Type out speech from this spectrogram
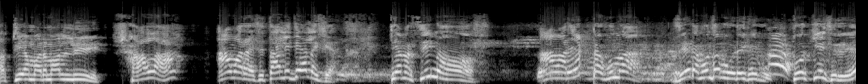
আর তুই আমার মারলি। শালা আমার আছে তালি দেয়া লাগছে তুই আমার চিনস? আমার একটা ফুলা যেটা মন যাব ওটাই খাইবো। তোর কি আছে রে?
